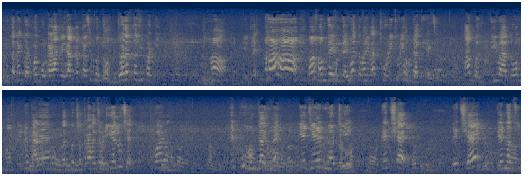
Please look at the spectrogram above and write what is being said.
હું તમે ગડબડ ગોટાળા કર્યા કરતા છે બધો સમજણ જ નથી પડતી. હા એટલે હા હા હા સમજાય સમજાય હો તમારી વાત થોડી થોડી સમજાતી જાય છે. આ બધી વાતો સાંભળીને કારણે મગજ તો છકરામાં ચડી ગયેલું છે. પણ એટલું સમજાયું ને કે જે નથી તે છે. જે છે તે નથી.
